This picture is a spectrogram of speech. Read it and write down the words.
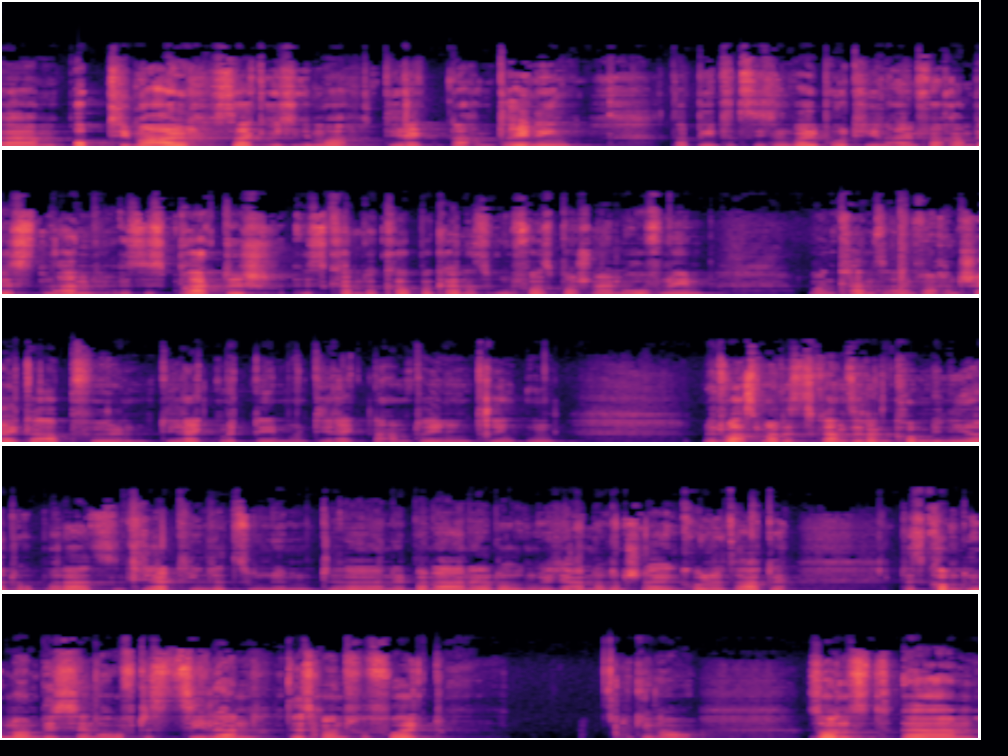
Ähm, optimal, sage ich immer, direkt nach dem Training. Da bietet sich ein Whey-Protein einfach am besten an. Es ist praktisch, es kann, der Körper kann es unfassbar schnell aufnehmen. Man kann es einfach in Shaker abfüllen, direkt mitnehmen und direkt nach dem Training trinken. Mit was man das Ganze dann kombiniert, ob man da jetzt ein Kreatin dazu nimmt, äh, eine Banane oder irgendwelche anderen schnellen Kohlenhydrate. Das kommt immer ein bisschen auf das Ziel an, das man verfolgt. Genau. Sonst, ähm,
